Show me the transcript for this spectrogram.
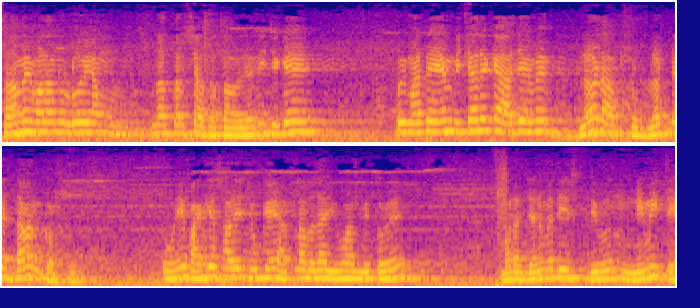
સામેવાળાનું લોહી આમ ના તરસ્યા થતા હોય એની જગ્યાએ કોઈ માટે એમ વિચારે કે આજે અમે બ્લડ આપશું, બ્લડને દાન કરશું. તો હું એ ભાગ્યશાળી છું કે આટલા બધા યુવાન મિત્રોએ મારા જન્મદિવસ જીવન નિમિત્તે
